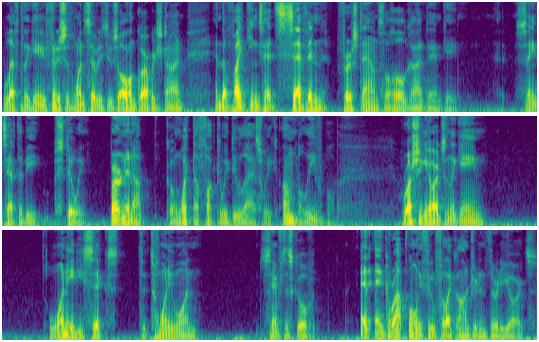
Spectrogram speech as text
left in the game. He finished with 172, so all in garbage time. And the Vikings had seven first downs the whole goddamn game. Saints have to be stewing burning up, going, what the fuck did we do last week? Unbelievable. Rushing yards in the game, 186 to 21, San Francisco. And, and Garoppolo only threw for like 130 yards.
